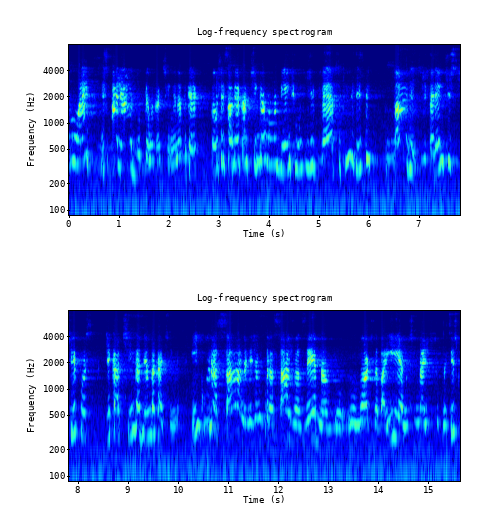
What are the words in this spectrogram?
Não é espalhado pela Caatinga, né? Porque, como vocês sabem, a Caatinga é um ambiente muito diverso, que existem vários diferentes tipos de Caatinga dentro da Caatinga. Em Curaçá, na região de Curaçá, Juazeiro, no, no, norte da Bahia, no sul de São Francisco,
